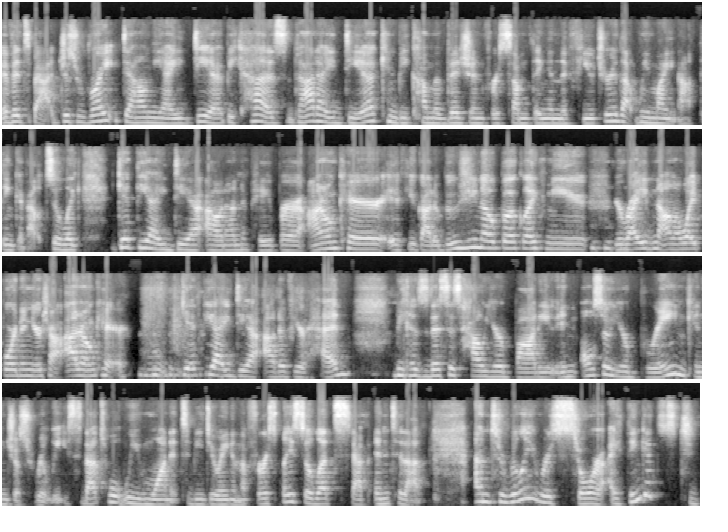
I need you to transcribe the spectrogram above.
if it's bad, just write down the idea because that idea can become a vision for something in the future that we might not think about. So, like, get the idea out on the paper. I don't care if you got a bougie notebook like me, you're writing on a whiteboard in your shop. I don't care. get the idea out of your head because this is how your body and also your brain can just release. That's what we want it to be doing in the first place. So, let's step into that. And to really restore, I think it's to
